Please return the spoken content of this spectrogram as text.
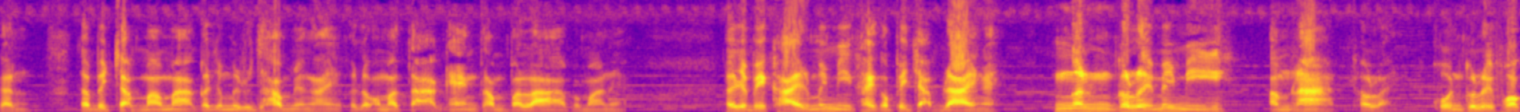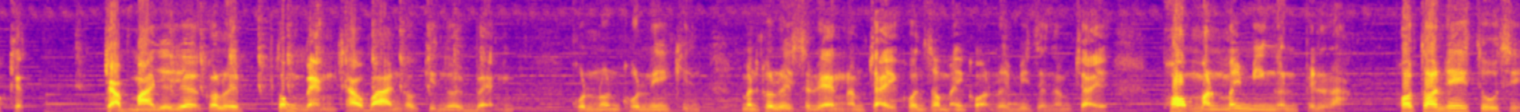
กัน ถ้าไปจับมามากก็จะไม่รู้จะทำยังไง ก็ต้องเอามาตากแห้งทำปลาประมาณนี้ถ้าจะไปขายไม่มีใครก็ไปจับได้ไง เงินก็เลยไม่มีอำนาจเท่าไหร่ คนก็เลยพอเก็บจับมาเยอะๆก็เลยต้องแบ่งชาวบ้านเขากินด้วยแบ่งคนน้นคนนี้กิน มันก็เลยแสดงน้ำใจคนสมัยก่อนเลยมีแต่น้ำใจ เพราะมันไม่มีเงินเป็นหลัก เพราะตอนนี้ดูสิ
